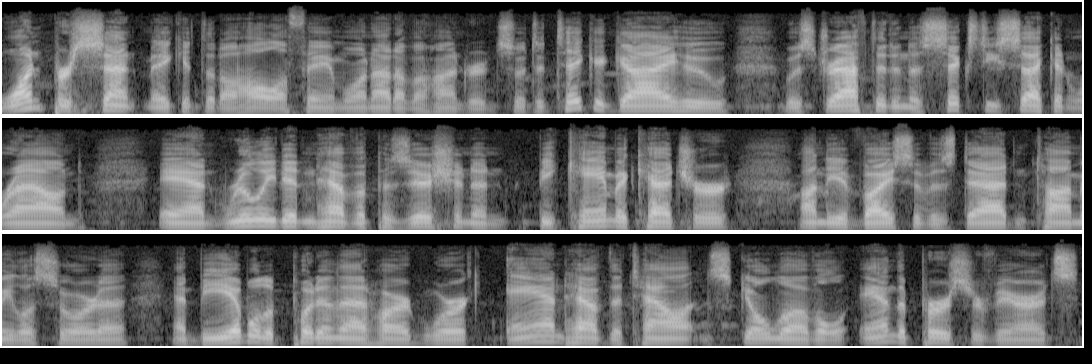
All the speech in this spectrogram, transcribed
1% make it to the Hall of Fame, one out of 100. So to take a guy who was drafted in the 62nd round and really didn't have a position and became a catcher on the advice of his dad and Tommy Lasorda, and be able to put in that hard work and have the talent and skill level and the perseverance,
